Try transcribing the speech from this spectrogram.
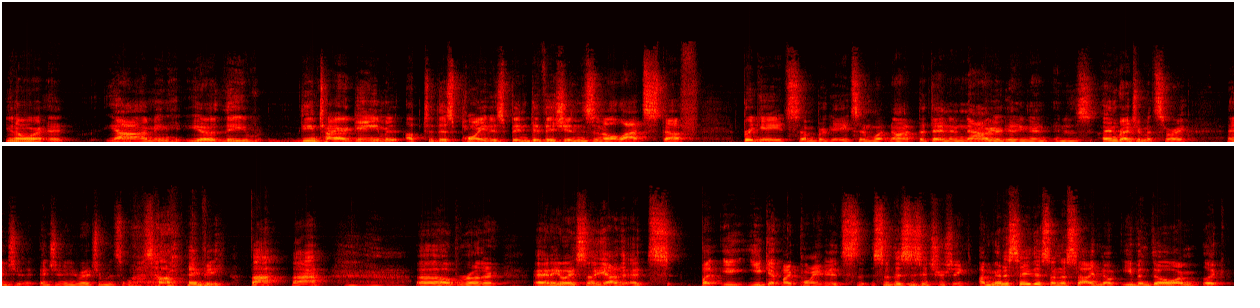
you know, it, yeah, I mean, you know, the the entire game up to this point has been divisions and all that stuff, brigades, some brigades and whatnot. But then and now you're getting in, into this and regiments, sorry engineering regiments and whatnot, maybe. Ha, ha. Oh, brother. Anyway, so yeah, it's but you, you get my point. It's so this is interesting. I'm going to say this on a side note, even though I'm like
